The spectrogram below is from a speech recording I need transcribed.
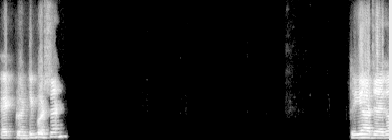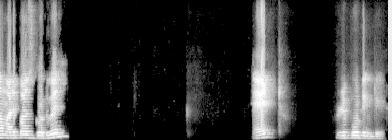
एट ट्वेंटी परसेंट तो ये आ जाएगा हमारे पास गुडविल एट रिपोर्टिंग डेट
